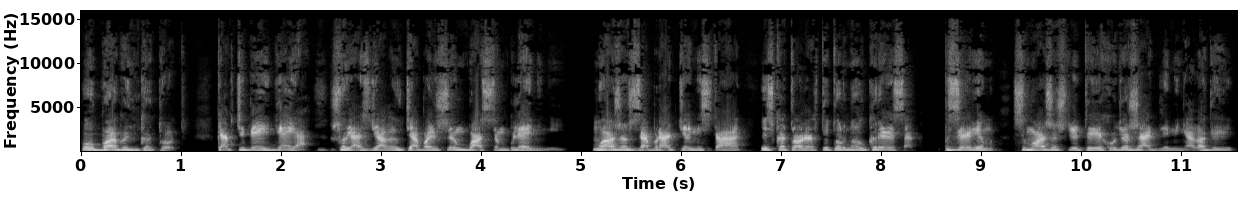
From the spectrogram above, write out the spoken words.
«Убогонько тут! Как тебе идея, что я сделаю тебя большим боссом племени? Можешь забрать те места, из которых ты турнул крысок, Пзырим, сможешь ли ты их удержать для меня, лады?»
